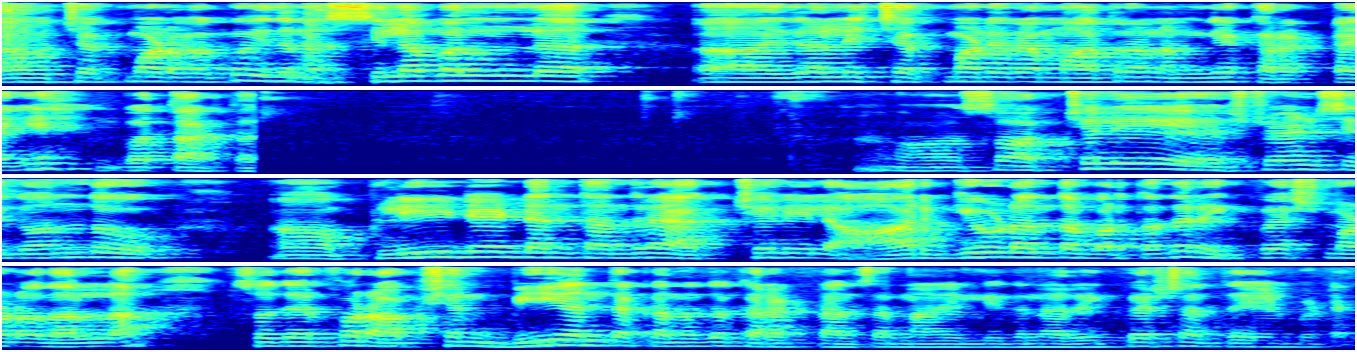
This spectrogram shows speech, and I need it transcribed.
ನಾವು ಚೆಕ್ ಮಾಡಬೇಕು. ಇದನ್ನು ಸಿಲಬಲ್ ಇದರಲ್ಲಿ ಚೆಕ್ ಮಾಡಿದರೆ ಮಾತ್ರ ನಮಗೆ ಕರೆಕ್ಟಾಗಿ ಗೊತ್ತಾಗ್ತದೆ. ಸೊ ಆ್ಯಕ್ಚುಲಿ ಸ್ಟೂಡೆಂಟ್ಸ್ ಇದೊಂದು ಪ್ಲೀಡೆಡ್ ಅಂತಂದರೆ ಆ್ಯಕ್ಚುಲಿ ಇಲ್ಲಿ ಆರ್ಗ್ಯೂಡ್ ಅಂತ ಬರ್ತದೆ ರಿಕ್ವೆಸ್ಟ್ ಮಾಡೋದಲ್ಲ. ಸೊ ದೇರ್ ಫಾರ್ ಆಪ್ಷನ್ ಬಿ ಅಂತಕ್ಕನ್ನೋದು ಕರೆಕ್ಟ್ ಆನ್ಸರ್ ನಾನು ಇಲ್ಲಿ ಇದನ್ನು ರಿಕ್ವೆಸ್ಟ್ ಅಂತ ಹೇಳ್ಬಿಟ್ಟೆ.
